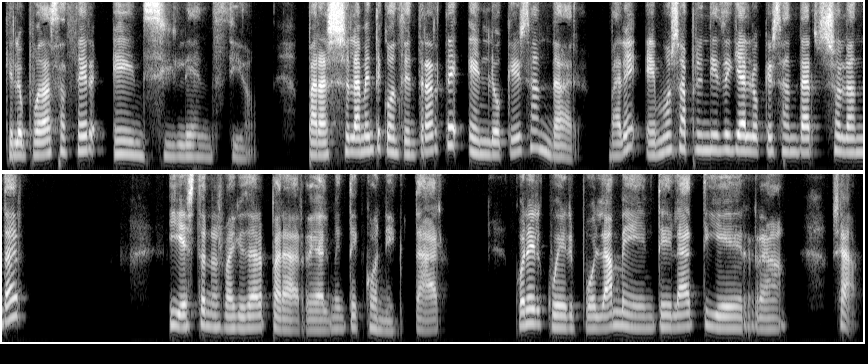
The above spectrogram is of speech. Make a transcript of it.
que lo puedas hacer en silencio, para solamente concentrarte en lo que es andar, ¿vale? Hemos aprendido ya lo que es andar, solo andar, y esto nos va a ayudar para realmente conectar con el cuerpo, la mente, la tierra. O sea,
